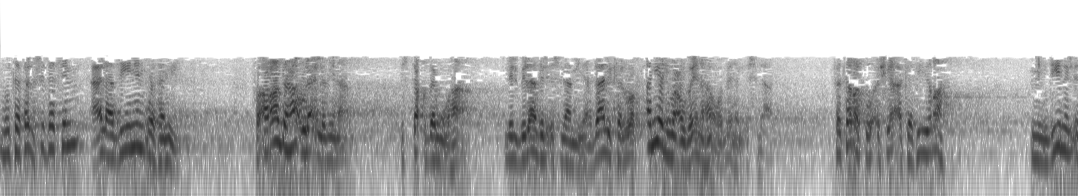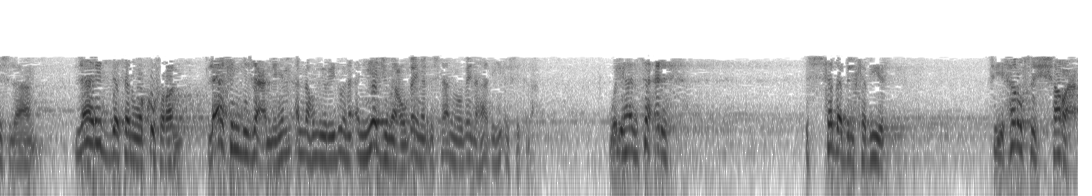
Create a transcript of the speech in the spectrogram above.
متفلسفة على دين وثني. فأراد هؤلاء الذين استقدموها للبلاد الإسلامية ذلك الوقت أن يجمعوا بينها وبين الإسلام. فتركوا أشياء كثيرة من دين الإسلام لا ردة وكفرا لكن بزعمهم أنهم يريدون أن يجمعوا بين الإسلام وبين هذه الفتنة. ولهذا تعرف السبب الكبير في حرص الشرع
